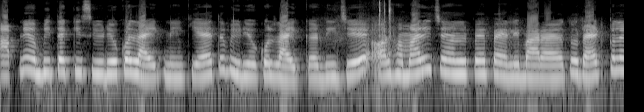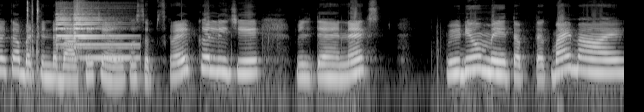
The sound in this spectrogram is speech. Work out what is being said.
आपने अभी तक इस वीडियो को लाइक नहीं किया है तो वीडियो को लाइक कर दीजिए और हमारे चैनल पे पहली बार आया तो रेड कलर का बटन दबा के चैनल को सब्सक्राइब कर लीजिए। मिलते हैं नेक्स्ट वीडियो में, तब तक बाय बाय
